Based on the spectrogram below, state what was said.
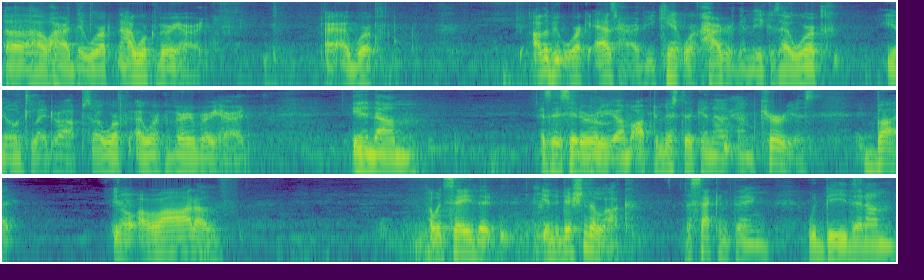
uh, how hard they work. Now I work very hard. I, I work. Other people work as hard, but you can't work harder than me because I work, you know, until I drop. So I work. I work very, very hard. And um, as I said earlier, I'm optimistic and I, I'm curious, but you know, a lot of. I would say that in addition to luck, the second thing would be that I'm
